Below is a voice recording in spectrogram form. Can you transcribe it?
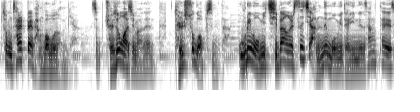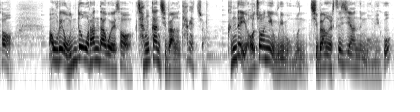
좀 살 뺄 방법은 없냐? 좀 죄송하지만은 될 수가 없습니다. 우리 몸이 지방을 쓰지 않는 몸이 돼 있는 상태에서 아, 우리가 운동을 한다고 해서 잠깐 지방은 타겠죠. 근데 여전히 우리 몸은 지방을 쓰지 않는 몸이고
